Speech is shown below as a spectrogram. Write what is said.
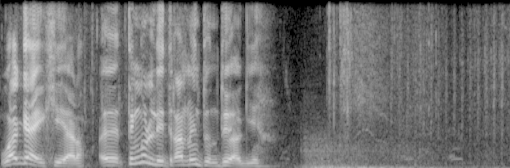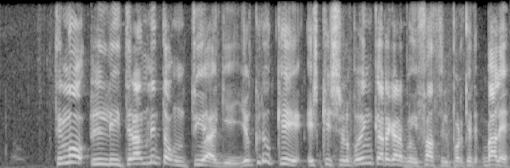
What guy here? Eh, tengo literalmente un tío aquí. Tengo literalmente a un tío aquí. Yo creo que es que se lo pueden cargar muy fácil porque... Vale,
